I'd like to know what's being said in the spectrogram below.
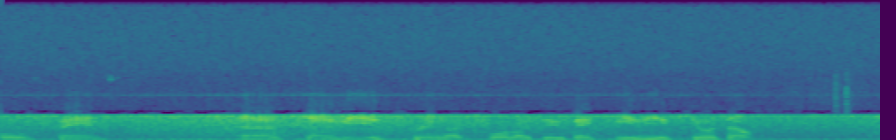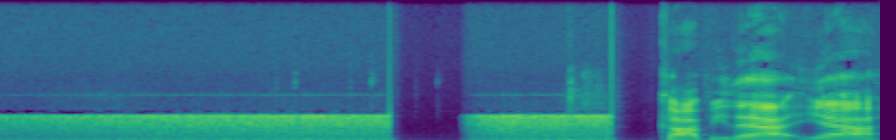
sports fan. Uh, so, yeah, it's pretty much what I do back here, the QSL. Copy that. Yeah.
